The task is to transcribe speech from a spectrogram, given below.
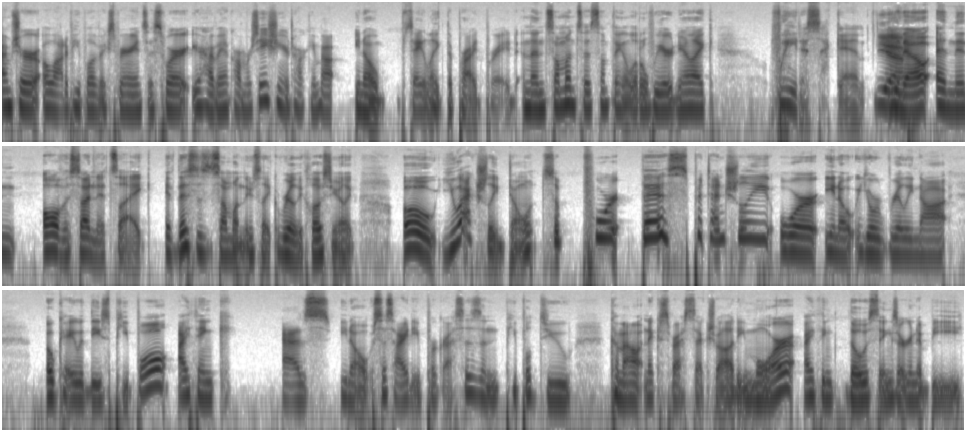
I'm sure a lot of people have experienced this where you're having a conversation, you're talking about, you know, say like the Pride Parade, and then someone says something a little weird, and you're like, wait a second, Yeah. you know, and then all of a sudden it's like, if this is someone who's like really close, and you're like, oh, you actually don't support this potentially, or you know, you're really not okay with these people. I think as you know society progresses and people do come out and express sexuality more, I think those things are going to be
